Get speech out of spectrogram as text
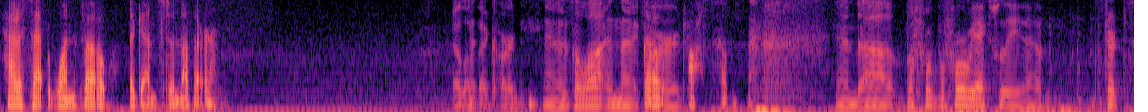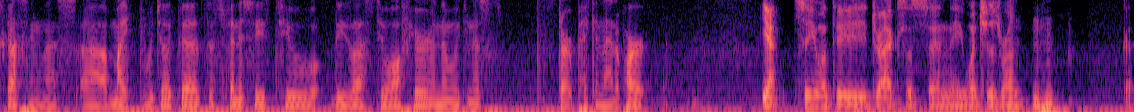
how to set one foe against another. I love that card. Yeah, there's a lot in that So card. awesome. And uh, before before we actually uh, start discussing this, uh, Mike, would you like to just finish these two these last two off here, and then we can just start picking that apart? Yeah. So you want the Draksis and the Winter's Run? Mhm. Okay.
